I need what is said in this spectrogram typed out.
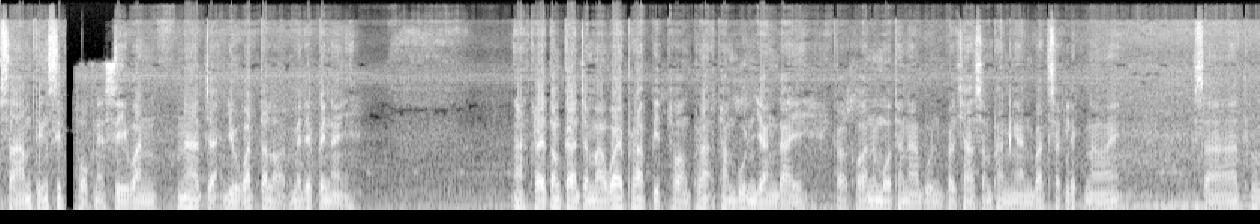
13ถึง16เนี่ย4วัน น่าจะอยู่วัดตลอดไม่ได้ไปไหนอะใครต้องการจะมาไหว้พระปิดทองพระทำบุญอย่างใด ก็ขออนโมทนาบุญประชาสัมพันธ์งานวัดสักเล็กน้อย สาธุ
